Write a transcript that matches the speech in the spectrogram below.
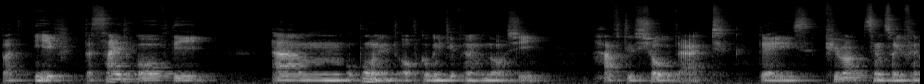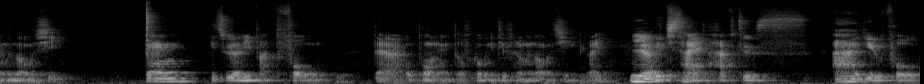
But if the side of the um, opponent of cognitive phenomenology have to show that there is pure sensory phenomenology, then it's really bad for the opponent of cognitive phenomenology, right? Yeah. Which side have to argue for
